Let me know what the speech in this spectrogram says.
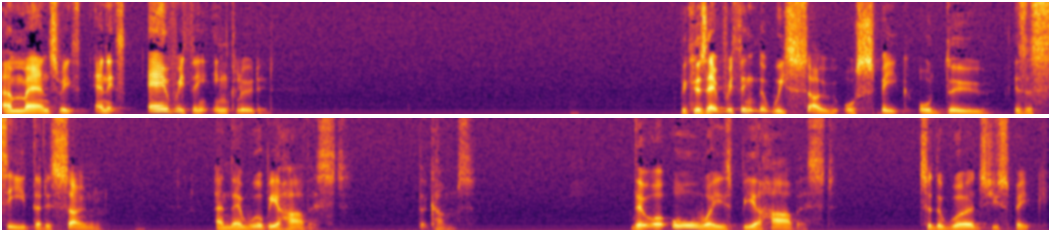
a man speaks. And it's everything included. Because everything that we sow or speak or do is a seed that is sown. And there will be a harvest that comes. There will always be a harvest to the words you speak,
